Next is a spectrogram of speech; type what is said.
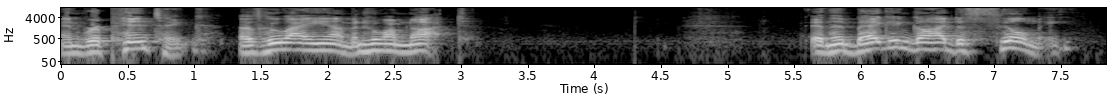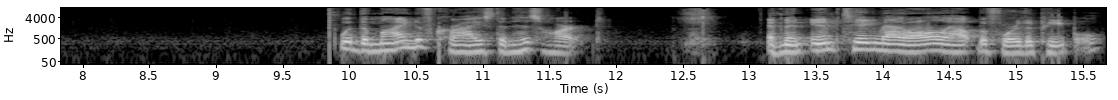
and repenting of who I am and who I'm not. And then begging God to fill me with the mind of Christ in his heart, and then emptying that all out before the people.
